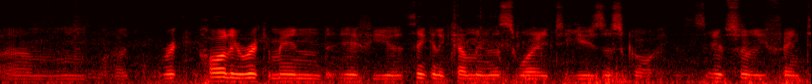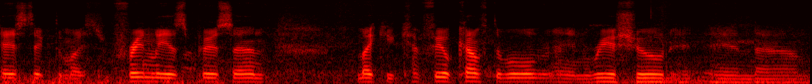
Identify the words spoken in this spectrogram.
Um, I rec highly recommend if you're thinking of coming this way to use this guy. It's absolutely fantastic, the most friendliest person, make you feel comfortable and reassured and um,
